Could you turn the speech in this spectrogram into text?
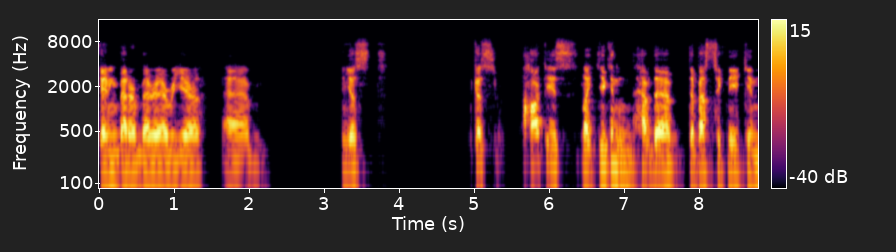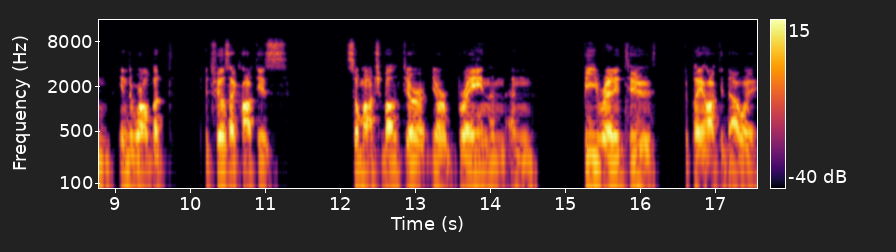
getting better and better every year. Um, and just because hockey is like you can have the the best technique in in the world, but it feels like hockey is so much about your your brain and and be ready to to play hockey that way.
